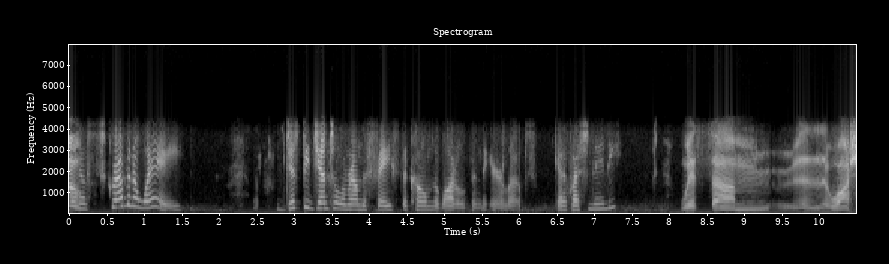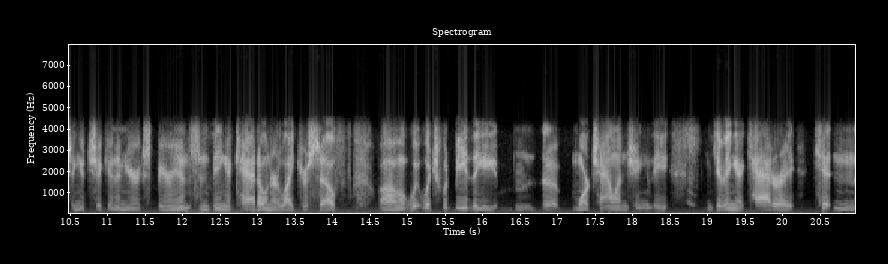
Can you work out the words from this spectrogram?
so you know, scrubbing away. Just be gentle around the face, the comb, the wattles, and the earlobes. Got a question, Andy? with um, washing a chicken in your experience and being a cat owner like yourself, uh, which would be the the more challenging, the giving a cat or a kitten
